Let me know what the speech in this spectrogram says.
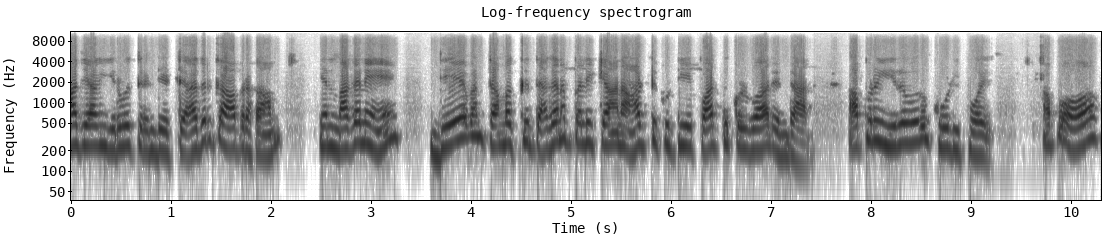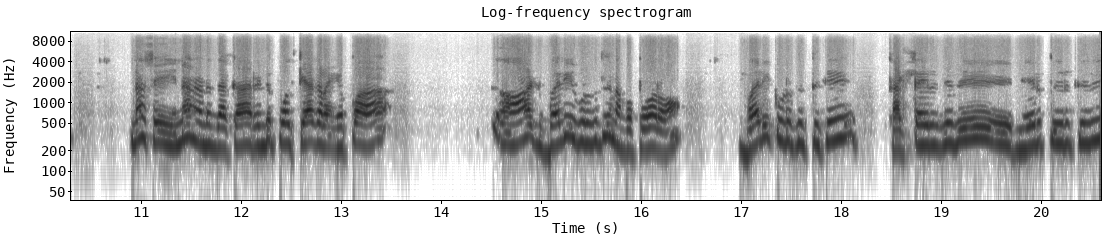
ஆதியாகம் இருபத்தி ரெண்டு எட்டு அதற்கு ஆபிரகாம் என் மகனே தேவன் தமக்கு தகன பலிக்கான ஆட்டுக்குட்டியை பார்த்து கொள்வார் என்றார். அப்புறம் இருவரும் கூடி போய் அப்போ என்ன செய் என்ன நடந்தாக்கா? ரெண்டு போ கேட்குறான் எப்பா? ஆடு பலி கொடுக்கறதுக்கு நம்ம போகிறோம் பலி கொடுக்கறதுக்கு கட்டை இருக்குது நெருப்பு இருக்குது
